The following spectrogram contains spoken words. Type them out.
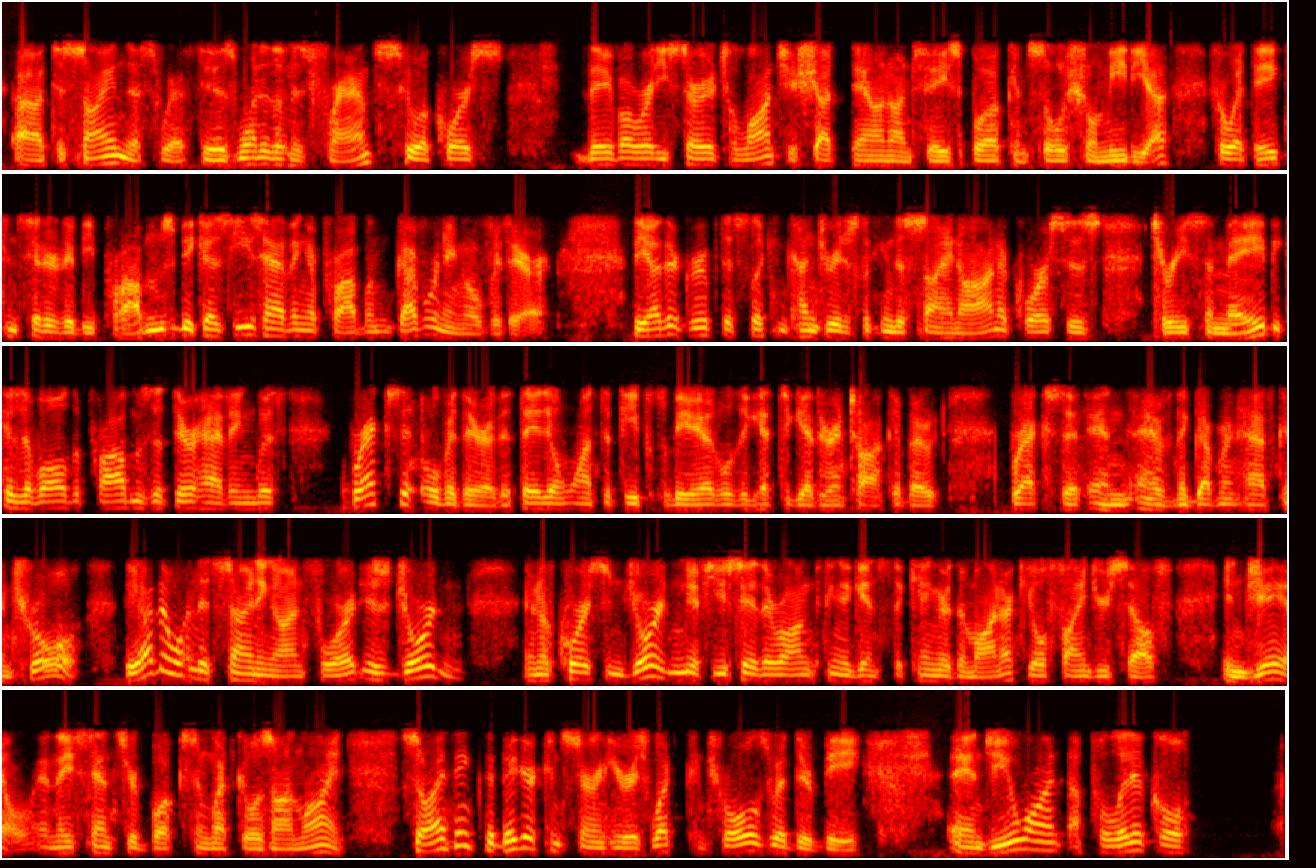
uh, to sign this with is one of them is France, who of course they've already started to launch a shutdown on Facebook and social media for what they consider to be problems because he's having a problem governing over there. The other group that's looking country that's looking to sign on, of course, is Theresa May because of all the problems that they're having with Brexit over there, that they don't want the people to be able to get together and talk about Brexit and have the government have control. The other one that's signing on for it is Jordan. And of course, in Jordan, if you say the wrong thing against the king or the monarch, you'll find yourself in jail and they censor books and what goes online. So I think the bigger concern here is what controls would there be? And do you want a political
